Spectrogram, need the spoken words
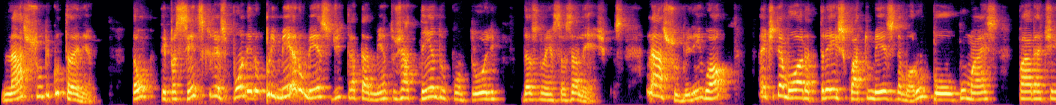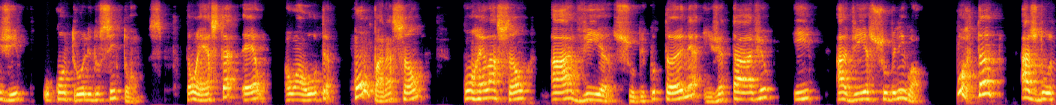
na subcutânea. Então, tem pacientes que respondem no primeiro mês de tratamento, já tendo o controle das doenças alérgicas. Na sublingual, a gente demora três, quatro meses, demora um pouco mais para atingir o controle dos sintomas. Então, esta é uma outra comparação com relação à via subcutânea, injetável, e a via sublingual. Portanto, as duas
